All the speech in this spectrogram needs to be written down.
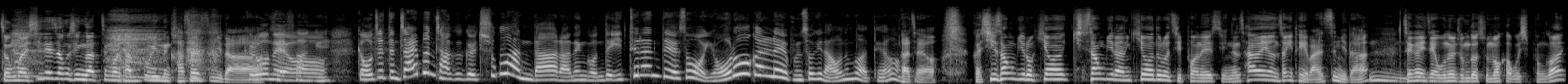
정말 시대 정신 같은 걸 담고 있는 가사였습니다. 그러네요. 그러니까 어쨌든 짧은 자극을 추구한다라는 건데 이 트렌드에서 여러 갈래의 분석이 나오는 것 같아요. 맞아요. 그러니까 시성비로 키워, 시성비라는 키워드로 짚어낼 수 있는 사회 현상이 되게 많습니다. 음. 제가 이제 오늘 좀 더 주목하고 싶은 건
